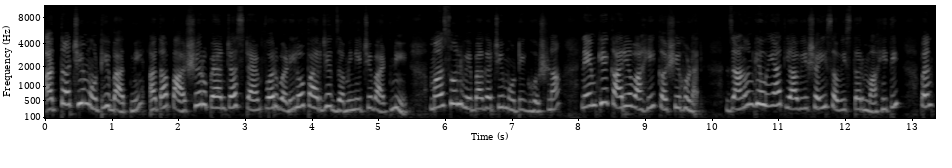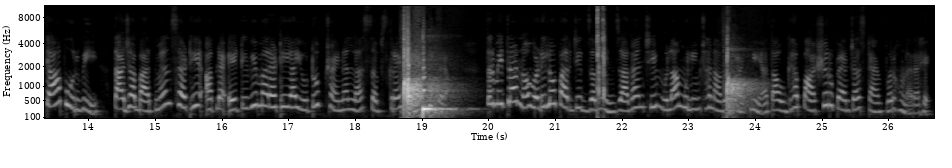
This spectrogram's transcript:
आत्ताची मोठी बातमी आता पाचशे रुपयांच्या स्टॅम्पवर वडिलोपार्जित जमिनीची वाटणी महसूल विभागाची मोठी घोषणा नेमकी कार्यवाही कशी होणार? जाणून घेऊयात याविषयी सविस्तर माहिती. पण त्यापूर्वी ताज्या बातम्यांसाठी आपल्या ए टी व्ही मराठी या यूट्यूब चॅनलला सबस्क्राईब करा. तर मित्रांनो वडिलोपार्जित जमीन जागांची मुला मुलींच्या नावे वाटणी आता अवघ्या पाचशे रुपयांच्या स्टॅम्पवर होणार आहे.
